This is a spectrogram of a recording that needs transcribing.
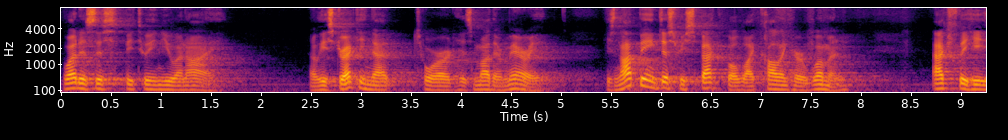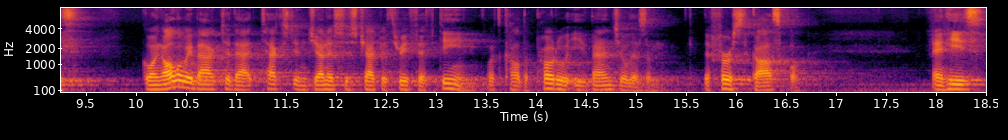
what is this between you and I? Now, he's directing that toward his mother, Mary. He's not being disrespectful by calling her woman. Actually, he's going all the way back to that text in Genesis chapter 3:15, what's called the proto-evangelium, the first gospel. And he's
